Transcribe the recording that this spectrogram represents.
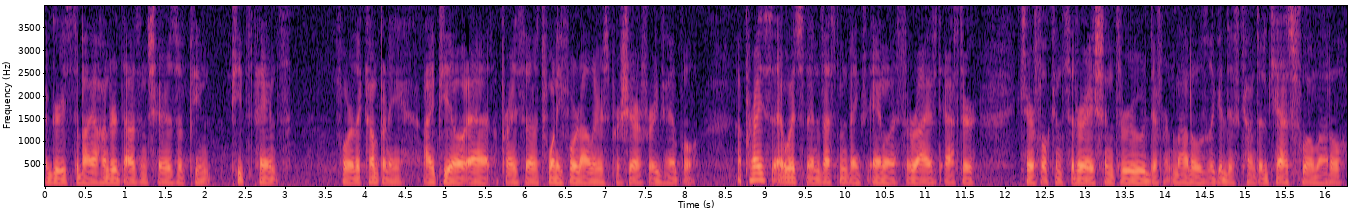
agrees to buy 100,000 shares of Pete's Paints for the company, IPO at a price of $24 per share, for example, a price at which the investment bank's analysts arrived after careful consideration through different models like a discounted cash flow model.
